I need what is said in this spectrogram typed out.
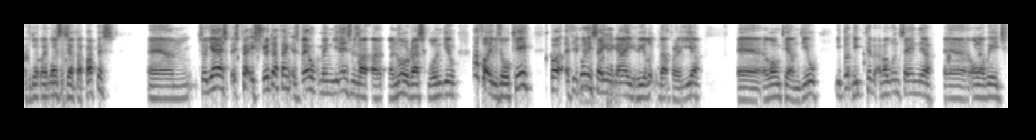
if you don't once they serve their purpose. Um, so yeah, it's, it's pretty shrewd, I think, as well. I mean, Jenz was a, a, a no risk loan deal. I thought he was okay, but if you're going to sign a guy who you're looking at for a year, uh, a long term deal, you don't need to have a loan sign there uh, on a wage,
